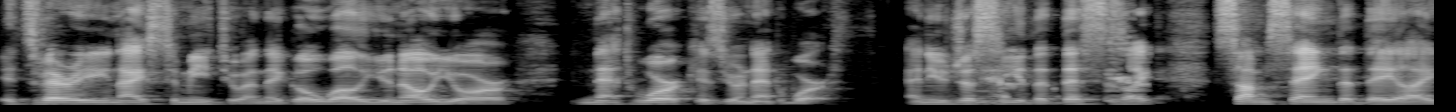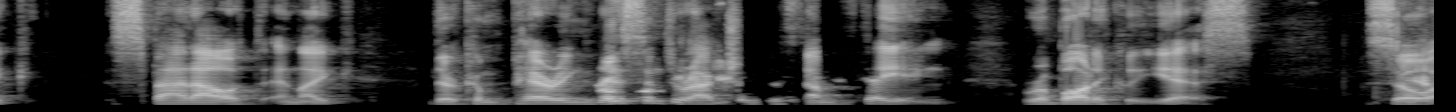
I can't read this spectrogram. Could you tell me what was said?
"It's very nice to meet you," and they go, "Well, you know, your net work is your net worth," and you just Yeah. see that this is like some saying that they like spat out and like they're comparing this interaction to some saying robotically yes. So Yeah.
